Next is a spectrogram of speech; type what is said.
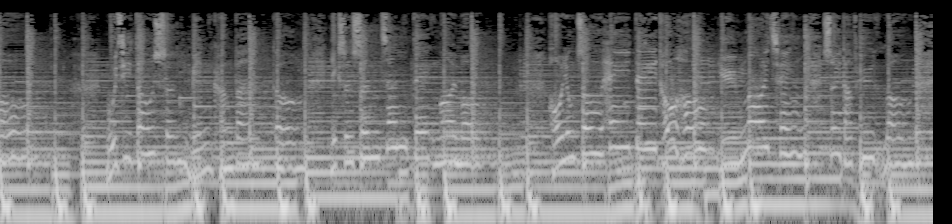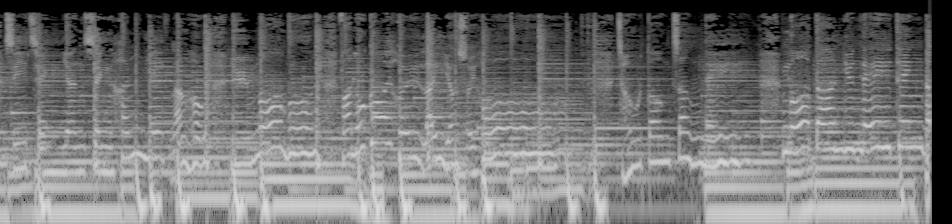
好，每次都信勉强不到，亦信信真的爱慕，何用做戏地讨好？如爱情虽踏血路，是情人诚恳亦冷酷。如我们烦恼该去礼让谁好？憎你我但愿你听到。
